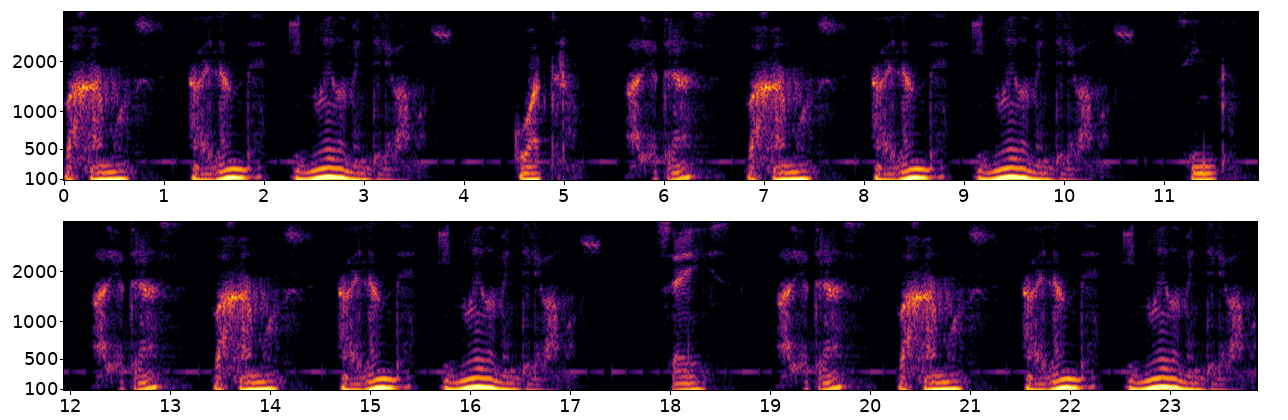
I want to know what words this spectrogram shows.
bajamos, adelante y nuevamente elevamos. 4. Hacia atrás, bajamos, adelante y nuevamente elevamos. 5. Hacia atrás, bajamos, adelante y nuevamente elevamos. 6. Hacia atrás, bajamos, adelante y nuevamente elevamos.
